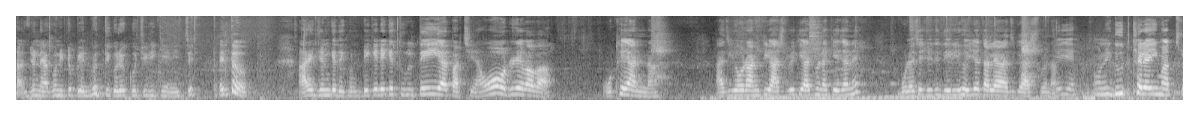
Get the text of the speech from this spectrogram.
তার জন্য এখন একটু পেট ভর্তি করে কচুরি খেয়ে নিচ্ছে, তাই তো? আরেকজনকে দেখুন, ডেকে ডেকে তুলতেই আর পারছি না। ও রে বাবা, ওঠে আর না। আজকে ওর আন্টি আসবে কি আসবে না, কে জানে? বলেছে যদি দেরি হয়ে যায়, তাহলে আজকে আসবে না। এই যে, উনি দুধ খেলে এই মাত্র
